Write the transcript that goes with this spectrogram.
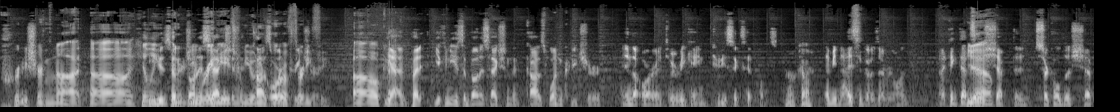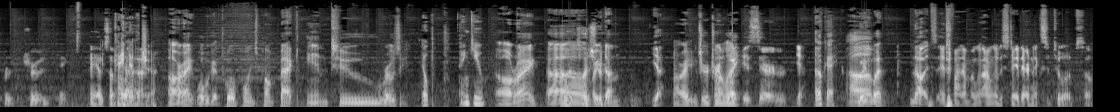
Pretty sure not. Uh, healing use a energy bonus radiates from you in an aura of 30 feet. Oh, okay. Yeah, but you can use a bonus action to cause one creature in the aura to regain 2d6 hit points. Okay. That'd be nice if it was everyone. I think that's Yeah. the, shep- the Circle the Shepherd Druid thing. They have something Kind like of. that. Gotcha. All right. Well, we got 12 points pumped back into Rosie. Nope. Thank you. All right. Uh, pleasure. Are you done? Yeah. All right. It's your turn. Uh, wait, is there? Yeah. Okay. Wait, Um, what? No, it's it's Did- fine. I'm I'm going to stay there next to Tulip. So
